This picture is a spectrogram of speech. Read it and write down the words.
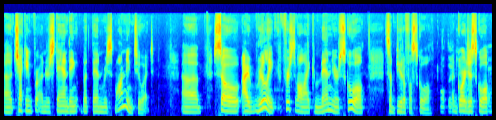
uh, checking for understanding, but then responding to it. Uh, so I really, first of all, I commend your school. It's a beautiful school, well, a gorgeous you. school,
